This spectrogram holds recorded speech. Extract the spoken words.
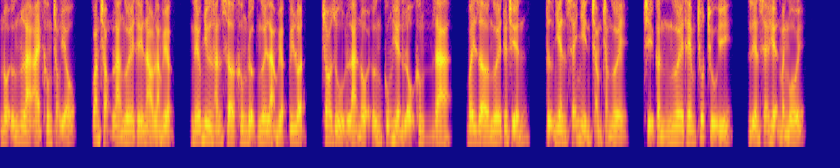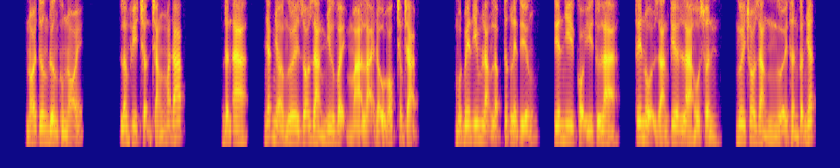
nội ứng là ai không trọng yếu, quan trọng là ngươi thế nào làm việc, nếu như hắn sở không được ngươi làm việc quy luật, cho dù là nội ứng cũng hiển lộ không ra, bây giờ ngươi tuyên chiến, tự nhiên sẽ nhìn chằm chằm ngươi, chỉ cần ngươi thêm chút chú ý, liền sẽ hiện manh mối. Nói tương đương không nói. Lâm phi trận trắng mắt đáp, đần a, nhắc nhở ngươi rõ ràng như vậy mà lại đầu góc chậm chạp. Một bên im lặng lập tức lên tiếng tiên nhi có ý tứ là tên nội gián kia là hồ xuân, ngươi cho rằng người thân cận nhất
